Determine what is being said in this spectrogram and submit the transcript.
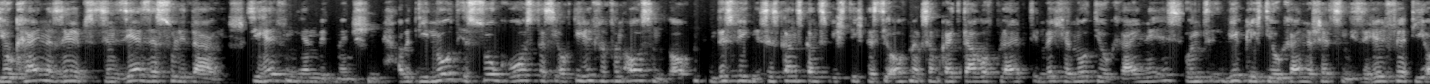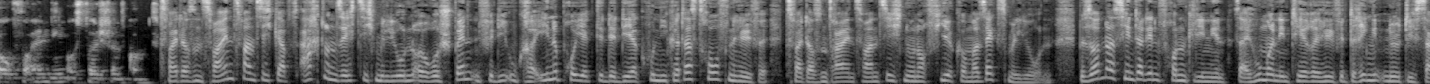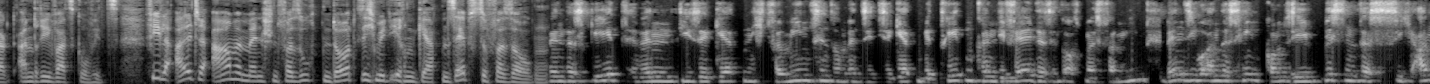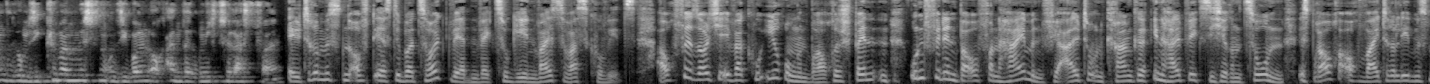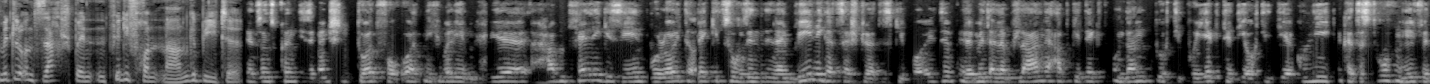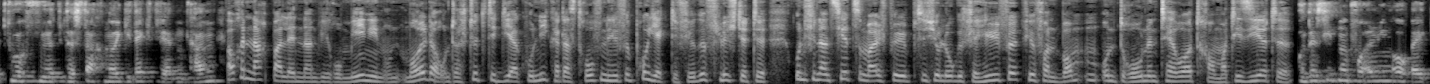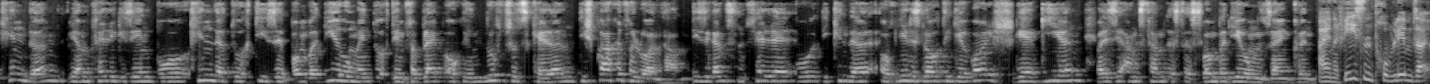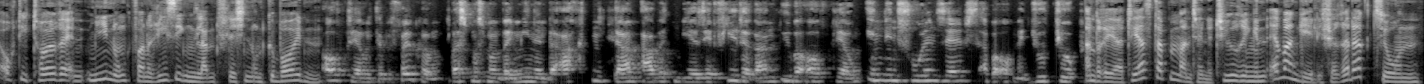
Die Ukrainer selbst sind sehr, sehr solidarisch. Sie helfen ihren Mitmenschen. Aber die Not ist so groß, dass sie auch die Hilfe von außen brauchen. Und deswegen ist es ganz, ganz wichtig, dass die Aufmerksamkeit darauf bleibt, in welcher Not die Ukraine ist. Und wirklich die Ukrainer schätzen diese Hilfe, die auch vor allen Dingen aus Deutschland kommt. 2022 gab es 68 Millionen Euro Spenden für die Ukraine-Projekte der Diakonie Katastrophenhilfe. 2023 nur noch 4,6 Millionen. Besonders hinter den Frontlinien sei humanitäre Hilfe dringend nötig, sagt Andriy Watzkowitz. Viele alte, arme Menschen versuchten dort, sich mit ihren Gärten selbst zu versorgen. Wenn das geht, wenn diese Gärten nicht vermint sind und wenn sie diese Gärten betreten können, die Felder sind oftmals vermint. Wenn sie woanders hinkommen, sie wissen, dass sich andere um sie kümmern müssen und sie wollen auch anderen nicht zur Last fallen. Ältere müssten oft erst überzeugt werden, wegzugehen, weiß Waskowitz. Auch für solche Evakuierungen brauche es Spenden und für den Bau von Heimen für Alte und Kranke in halbwegs sicheren Zonen. Es brauche auch weitere Lebensmittel und Sachspenden für die frontnahen Gebiete. Denn sonst können diese Menschen dort vor Ort nicht überleben. Wir haben Fälle gesehen, wo Leute weggezogen sind in ein weniger zerstörtes Gebäude, äh, mit einer Plane abgedeckt und dann durch die Projekte, die auch die Diakonie Katastrophenhilfe durchführt, das Dach neu gedeckt werden kann. Auch in Nachbarländern wie Rumänien und Moldau unterstützt die Diakonie Katastrophenhilfe Projekte für Geflüchtete und finanziert zum Beispiel psychologische Hilfe für von Bomben und Drohnenterror traumatisierte. Und das sieht man vor allen Dingen auch bei Kindern. Wir haben Fälle gesehen, wo Kinder durch diese Bombardierungen, durch den Verbleib auch in Luftschutzkellern die Sprache verloren haben. Diese ganzen Fälle, wo die Kinder auf jedes laute Geräusch reagieren, weil sie Angst haben, dass das Bombardierungen sein können. Ein Riesenproblem sei auch die teure Entminung von riesigen Landflächen und Gebäuden. Aufklärung der Bevölkerung. Was muss man bei Minen beachten? Da arbeiten wir sehr viel daran, über Aufklärung in den Schulen selbst, aber auch mit YouTube. Andrea Terstappen, Antenne Thüringen, evangelische Redaktion.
